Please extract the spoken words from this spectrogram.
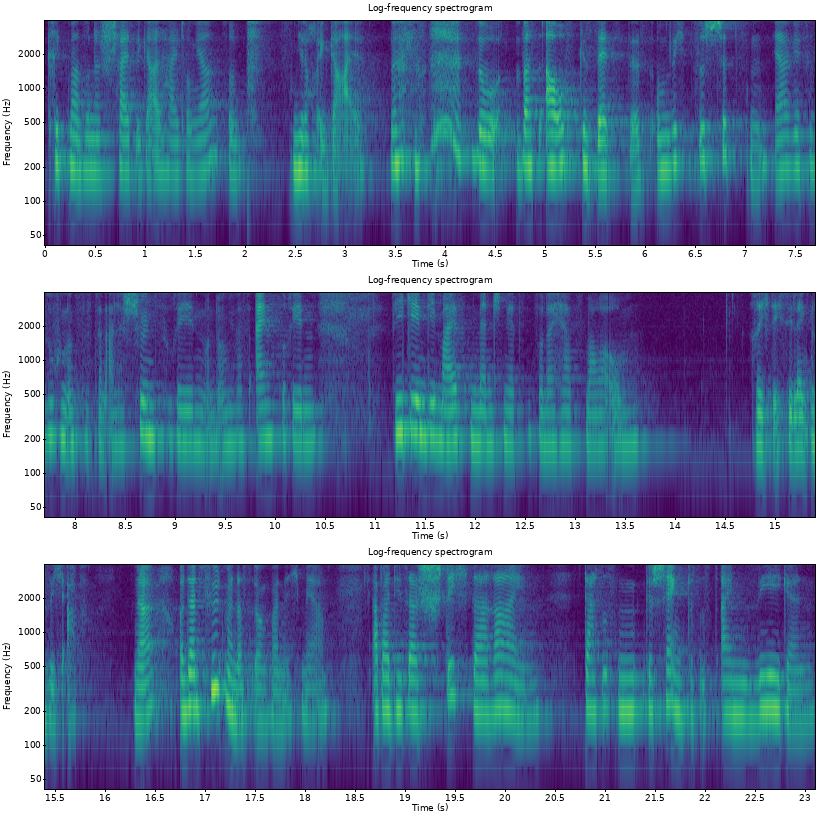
kriegt man so eine Scheißegal-Haltung, ja? So ein Pff, ist mir doch egal. So, was aufgesetzt ist, um sich zu schützen. Ja, wir versuchen uns das dann alles schön zu reden und irgendwie was einzureden. Wie gehen die meisten Menschen jetzt mit so einer Herzmauer um? Richtig, sie lenken sich ab. Ja? Und dann fühlt man das irgendwann nicht mehr. Aber dieser Stich da rein, das ist ein Geschenk, das ist ein Segen.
